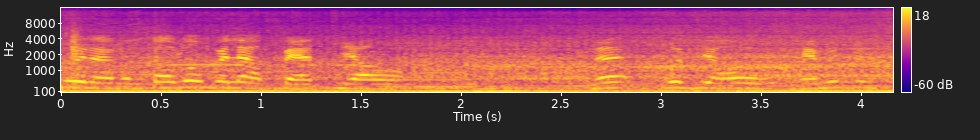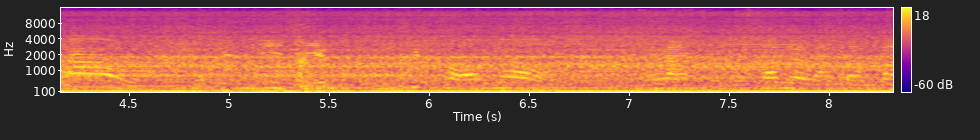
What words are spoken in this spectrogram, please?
มือนั้นผมต้องลงไปแล้วแปดเที่ยวและคนเดียวเห็นมันเป็นเศร้าเป็นยี่สิบสิบสองเนาะนั่นแหละทำนั่นหละต่อไป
